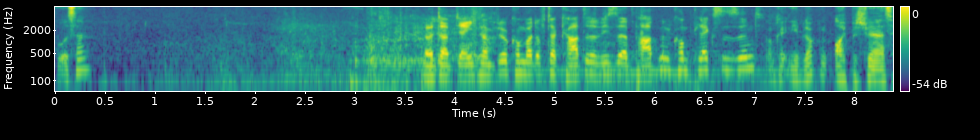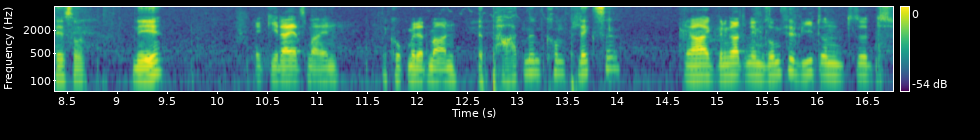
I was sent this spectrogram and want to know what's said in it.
Wo ist er? Leute, habt ihr eigentlich mal mitbekommen, was auf der Karte da diese Apartment-Komplexe sind? Okay, die blocken. Oh, ich bin schon in der Safe Zone. Nee. Ich geh da jetzt mal hin. Ich guck mir das mal an. Apartment-Komplexe? Ja, ich bin gerade in dem Sumpfgebiet und das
